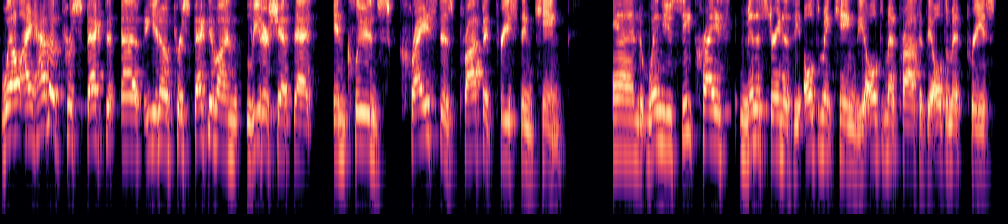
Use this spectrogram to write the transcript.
well, I have a perspective, uh, you know, perspective on leadership that includes Christ as prophet, priest, and king. And when you see Christ ministering as the ultimate king, the ultimate prophet, the ultimate priest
